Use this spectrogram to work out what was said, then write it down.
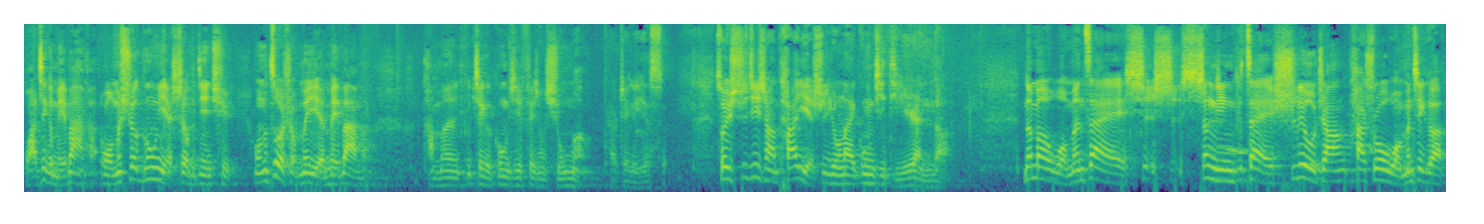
哇，这个没办法，我们射弓也射不进去，我们做什么也没办法。他们这个攻击非常凶猛，他是这个意思。所以实际上它也是用来攻击敌人的。那么我们在圣圣圣经在十六章，他说我们这个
